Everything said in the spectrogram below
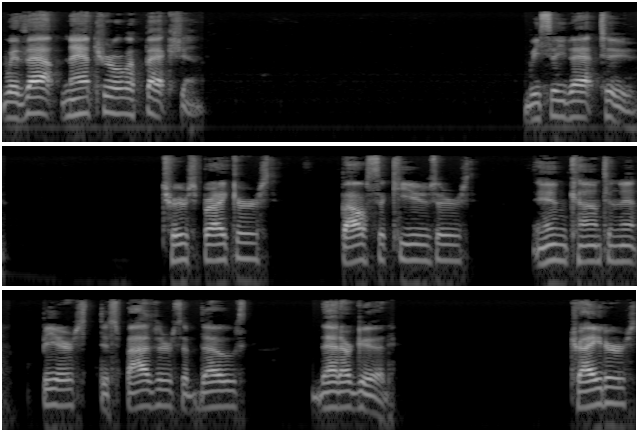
Without natural affection. We see that too truce breakers, false accusers, incontinent, fierce, despisers of those that are good, traitors,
